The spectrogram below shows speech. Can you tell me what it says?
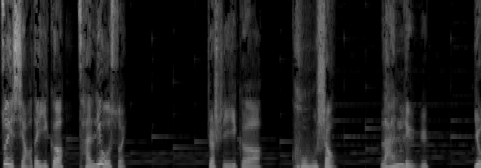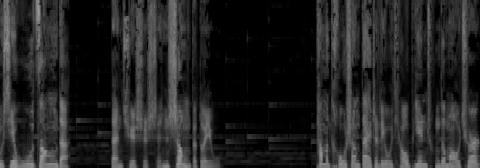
最小的一个才六岁。这是一个枯瘦、褴褛、有些污脏的，但却是神圣的队伍。他们头上戴着柳条编成的帽圈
